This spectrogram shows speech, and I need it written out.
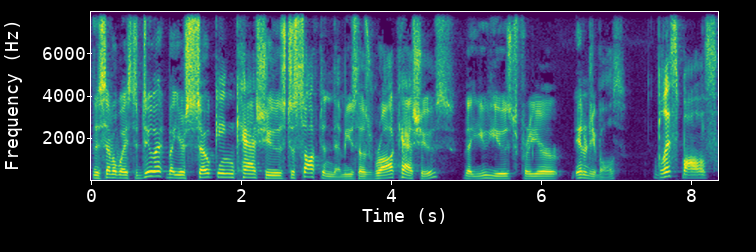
there's several ways to do it, but you're soaking cashews to soften them. Use those raw cashews that you used for your energy balls. Bliss balls.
